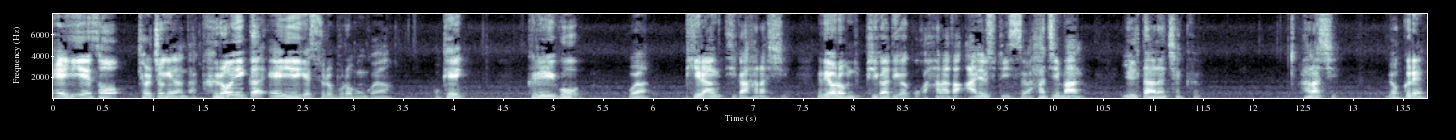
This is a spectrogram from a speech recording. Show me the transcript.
A에서 결정이 난다. 그러니까 A의 개수를 물어본 거야. 오케이? 그리고 뭐야? B랑 D가 하나씩. 근데 여러분 B가 D가 꼭 하나가 아닐 수도 있어요. 하지만 일단은 체크. 하나씩. 몇 그램?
